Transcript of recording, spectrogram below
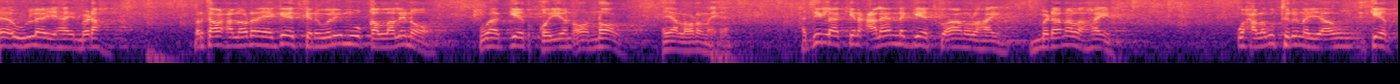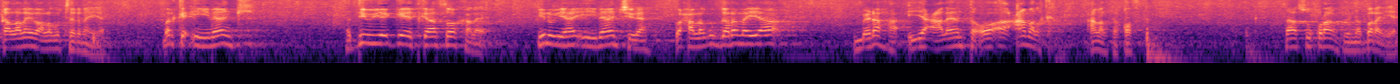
ee uu leeyahay midhaha. Marka waxaa la odhanayaa geedkani weli muu qallalinoo waa geed qoyan oo nool ayaa la odhanayaa. Haddii laakiin caleenna geedku aanu lahayn midhana lahayn waxaa lagu tirinayaa uun geed qallalay baa lagu tirinayaa marka iimaankii haddii uu yahay geedkaasoo kale inuu yahay iimaan jira waxaa lagu garanayaa midhaha iyo caleenta oo ah camalka camalka qofka. Saasuu qur'aanku ina baraya.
